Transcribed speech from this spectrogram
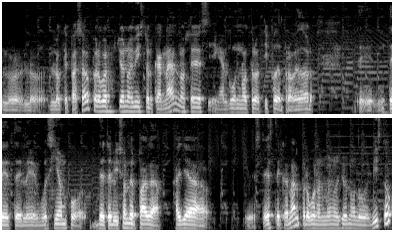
lo, lo- lo que pasó, pero bueno, yo no he visto el canal, no sé si en algún otro tipo de proveedor de, de televisión por, de televisión de paga haya este, este canal, pero bueno, al menos yo no lo he visto.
